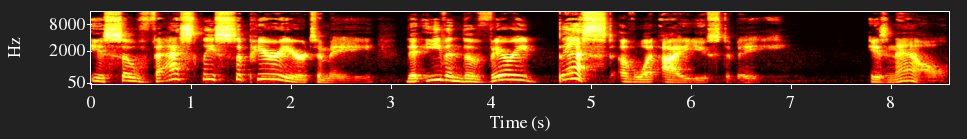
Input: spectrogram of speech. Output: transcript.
is so vastly superior to me that even the very best of what I used to be is now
